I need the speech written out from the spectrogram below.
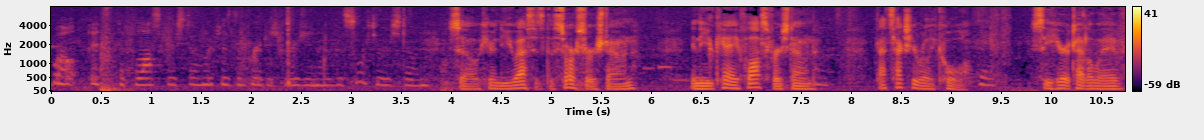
Well, it's the Philosopher's Stone, which is the British version of the Sorcerer's Stone. So here in the US, it's the Sorcerer's Stone. In the UK, Philosopher's Stone. That's actually really cool. Yeah. See here at Title Wave,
